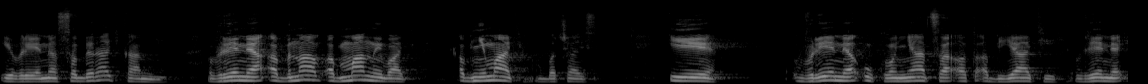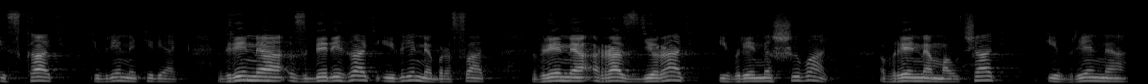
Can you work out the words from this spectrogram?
и время собирать камни. Время обманывать, обнимать, бачаясь, и время уклоняться от объятий, время искать и время терять, время сберегать и время бросать, время раздирать и время сшивать, время молчать и время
